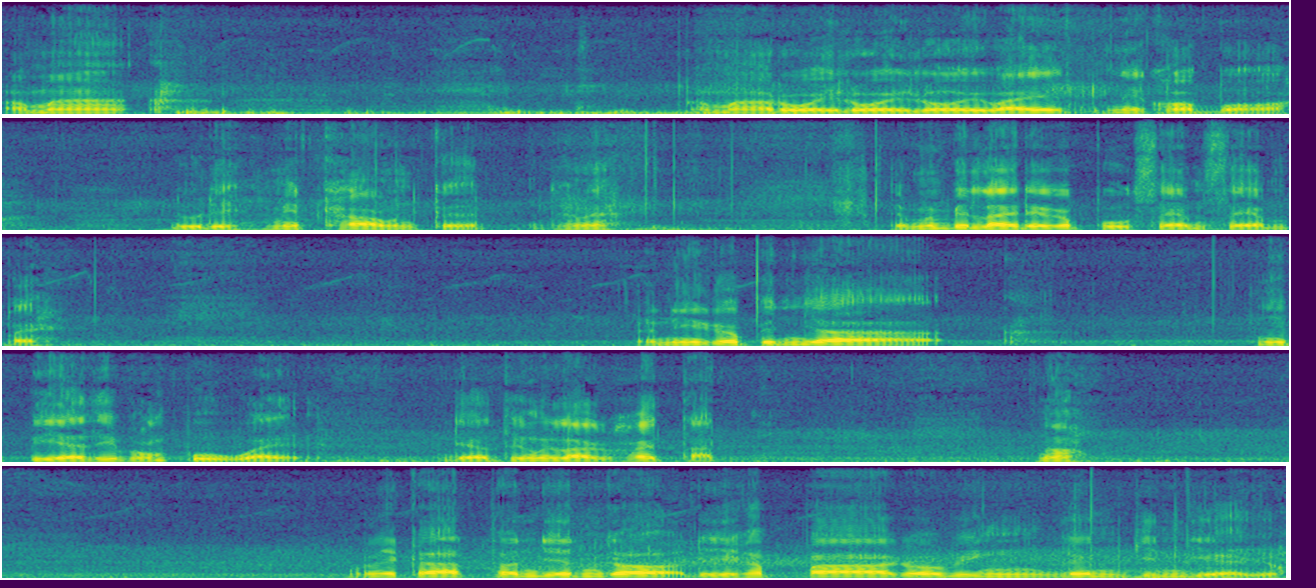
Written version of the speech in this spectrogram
เอามา เอามาโรยโรยโรยไว้ในขอบบ่อ ดูดิ เม็ดข้าวมันเกิดใช่ไหมแต่มันเป็นไรเดี๋ยวก็ปลูกแซมแซมไป อันนี้ก็เป็นหญ้าเนเปียที่ผมปลูกไว้ เดี๋ยวถึงเวลาก็ค่อยตัด เนาะบรรยากาศตอนเย็นก็ดีครับปลาก็วิ่งเล่นกินเหยื่ออยู่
